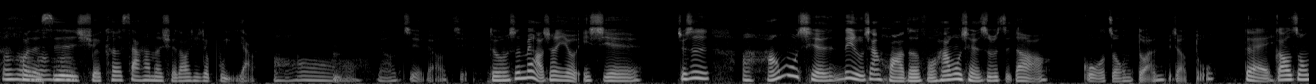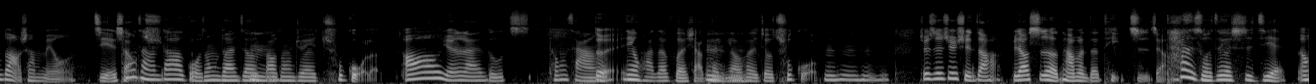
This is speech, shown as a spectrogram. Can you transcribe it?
或者是学科上他们学东西就不一样。哦。了解了解。对，我身边好像也有一些，就是啊好像目前，例如像华德福，他目前是不是只到国中端比较多。对，高中段好像没有接上。通常到国中端之后，高中就会出国了。哦，原来如此。通常对念华德福的小朋友会就出国，嗯哼哼，就是去寻找比较适合他们的体质，这样探索这个世界。哦，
